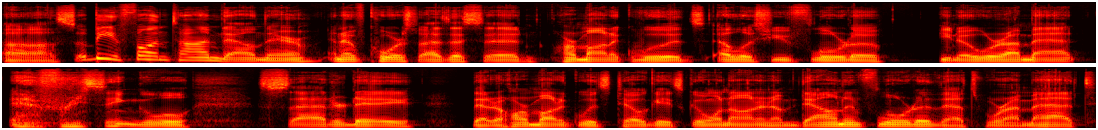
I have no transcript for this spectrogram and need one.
Uh, so it'll be a fun time down there. And of course, as I said, Harmonic Woods, LSU, Florida, you know where I'm at every single Saturday that Harmonic Woods tailgate's going on, and I'm down in Florida. That's where I'm at.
